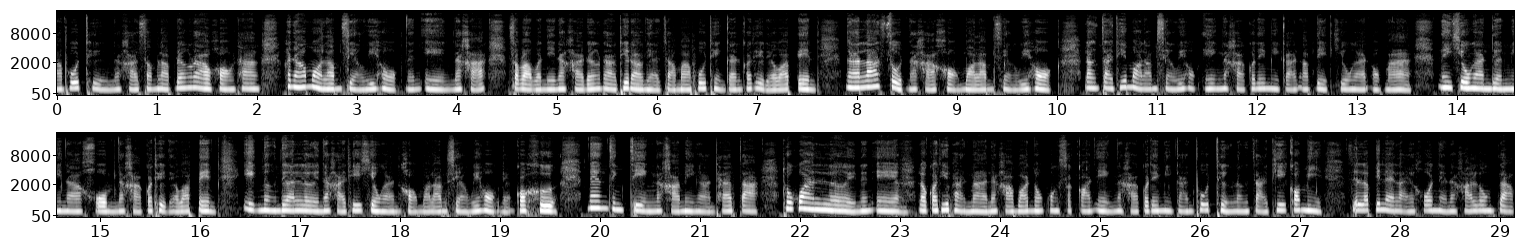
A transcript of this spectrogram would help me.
าพูดถึงนะคะสำหรับเรื่องราวของทางคณะหมอลำเสียงวิหกนั่นเองนะคะสำหรับวันนี้นะคะ เรื่องราวที่เราเนี่ยจะมาพูดถึงกันก็ถือได้ว่าเป็นงานล่าสุดนะคะ ของหมอลำเสียงวิหก หลังจากที่หมอลำเสียงวิหกเองนะคะ ก็ได้มีการอัปเดตคิวงานออกมา ในคิวงานเดือนมีนาคมนะคะ ก็ถือได้ว่าเป็นอีกหนึ่งเดือนเลยนะคะ ที่คิวงานของหมอลำเสียงวิหกเนี่ยก็คือแน่นจริง ๆนะคะ มีงานแทบจะทุกวันเลยนั่นเอง แล้วก็ที่ผ่านมานะคะบอสนกพงศกรเองนะคะ ก็ได้มีการพูดถึงหลังจากที่ก็มีศิลปินหลาย ๆ คนเนี่ยนะคะ ลงจาก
